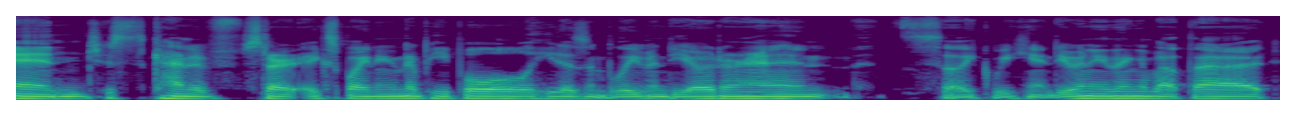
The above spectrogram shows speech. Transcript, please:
and just kind of start explaining to people he doesn't believe in deodorant. It's like we can't do anything about that.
